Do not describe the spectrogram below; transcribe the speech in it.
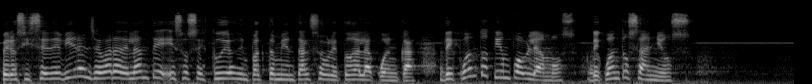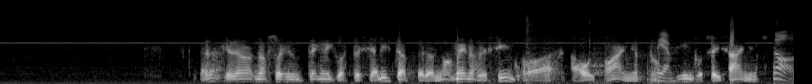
pero si se debieran llevar adelante esos estudios de impacto ambiental sobre toda la cuenca, ¿de cuánto tiempo hablamos? ¿De cuántos años? La verdad es que yo no soy un técnico especialista, pero no menos de 5 a, 8 años, ¿no? 5, 6 años. No,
